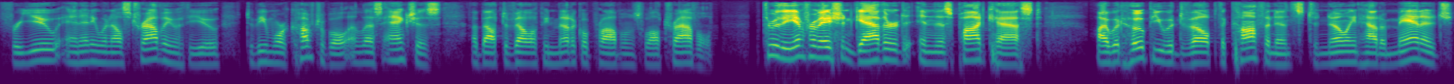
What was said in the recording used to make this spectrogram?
for you and anyone else traveling with you to be more comfortable and less anxious about developing medical problems while travel. Through the information gathered in this podcast, I would hope you would develop the confidence to knowing how to manage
